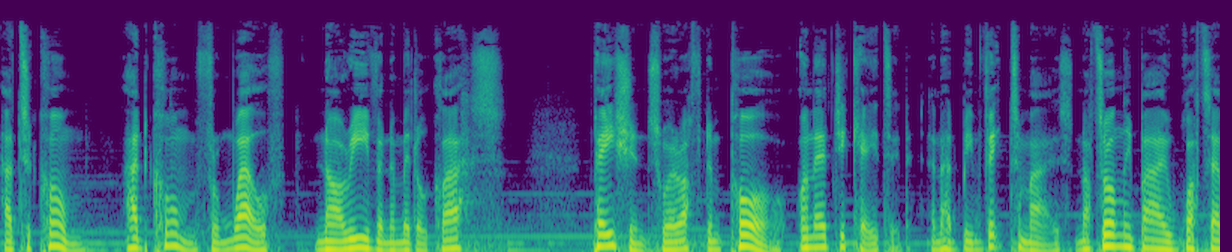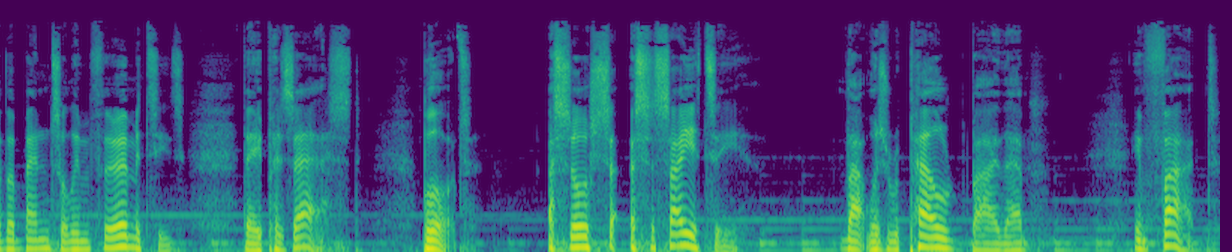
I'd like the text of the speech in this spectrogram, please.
had to come had come from wealth nor even a middle class. Patients were often poor, uneducated, and had been victimised not only by whatever mental infirmities they possessed, but a, so- a society that was repelled by them. In fact,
